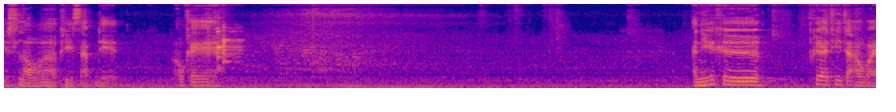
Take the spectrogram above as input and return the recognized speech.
is lower please update โอเค อันนี้ก็คือเพื่อที่จะเอาไว้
